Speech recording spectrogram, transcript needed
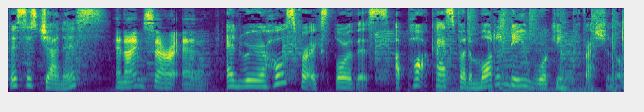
This is Janice. And I'm Sarah N. And we're your hosts for Actsplore This, a podcast for the modern day working professional.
